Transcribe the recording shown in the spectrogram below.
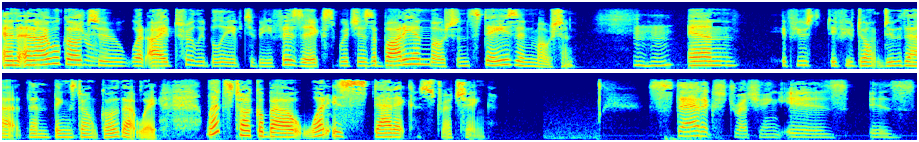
And and I will go sure. to what I truly believe to be physics, which is a body in motion stays in motion. Mm-hmm. And if you if you don't do that, then things don't go that way. Let's talk about what is static stretching. Static stretching is is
